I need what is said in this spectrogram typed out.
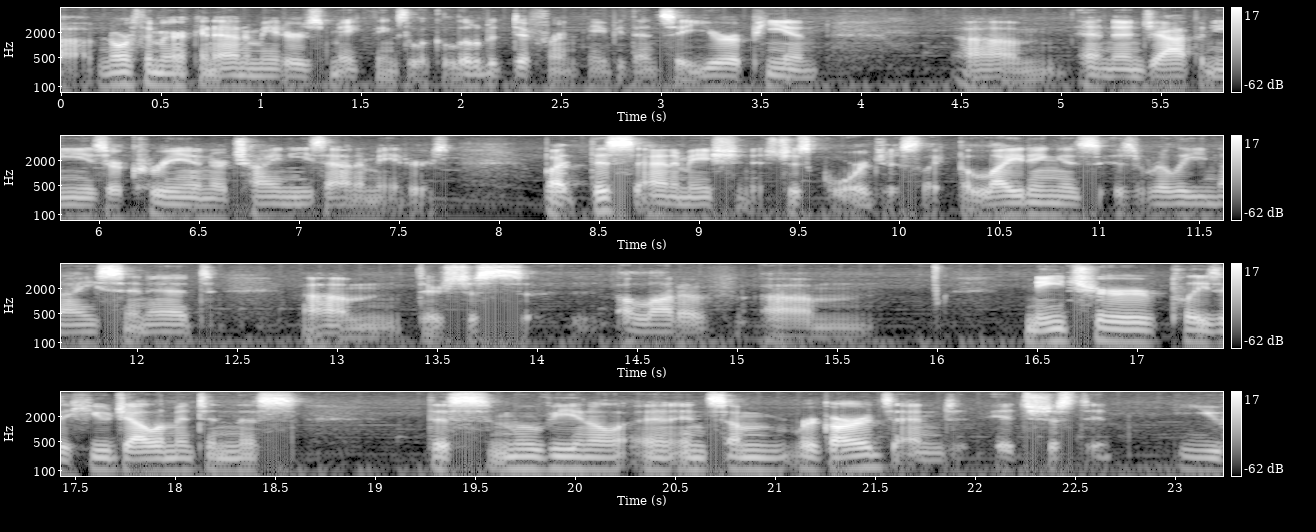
uh, North American animators make things look a little bit different, maybe than say European, um, and then Japanese or Korean or Chinese animators. But this animation is just gorgeous. Like the lighting is is really nice in it. Um, there's just a lot of um, nature plays a huge element in this this movie in, a, in some regards, and it's just it, you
